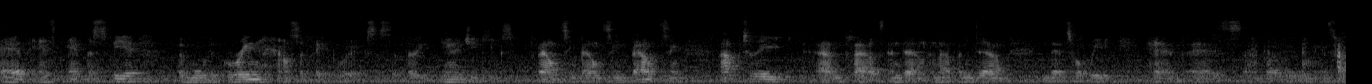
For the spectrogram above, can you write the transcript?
have as atmosphere, the more the greenhouse effect works. So the energy keeps bouncing, bouncing, bouncing up to the um, clouds and down and up and down. And that's what we have as uh, global warming as well.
